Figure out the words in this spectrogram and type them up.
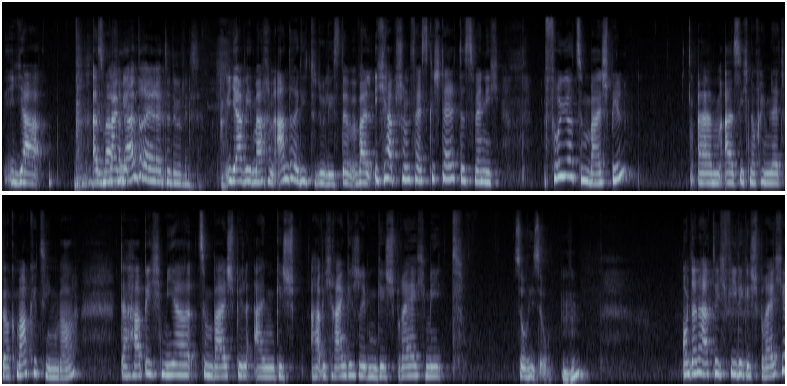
Ja, also Wir bei machen mir, andere ihre To-Do-Liste. ja, wie machen andere die To-Do-Liste? Weil ich habe schon festgestellt, dass wenn ich früher zum Beispiel, ähm, als ich noch im Network Marketing war, da habe ich mir zum Beispiel ein Ges habe ich reingeschrieben Gespräch mit sowieso. Und dann hatte ich viele Gespräche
